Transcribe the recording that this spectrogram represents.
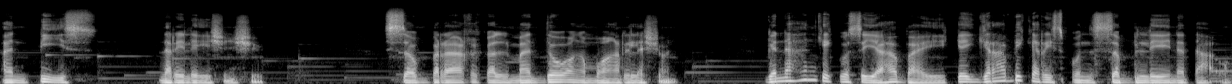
and peace na relationship. Sobra kakalmado ang amuang relasyon. Ganahan kay ko siya habay kay grabe ka responsable na tao.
